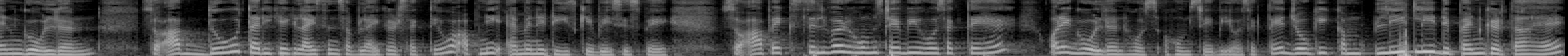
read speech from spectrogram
and golden. So आप दो तरीके के लाइसेंस अप्लाई कर सकते हो अपनी एम्यूनिटीज़ के बेसिस पे। सो so, आप एक सिल्वर होम स्टे भी हो सकते हैं और एक गोल्डन होम स्टे भी हो सकते हैं जो कि कम्प्लीटली डिपेंड करता है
